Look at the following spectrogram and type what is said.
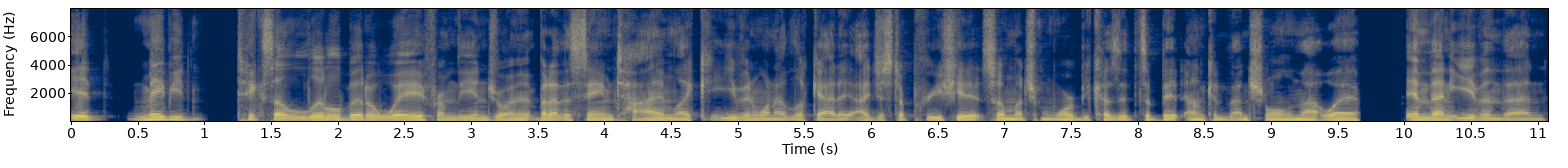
it maybe takes a little bit away from the enjoyment, but at the same time, like even when I look at it, I just appreciate it so much more because it's a bit unconventional in that way. And then even then,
